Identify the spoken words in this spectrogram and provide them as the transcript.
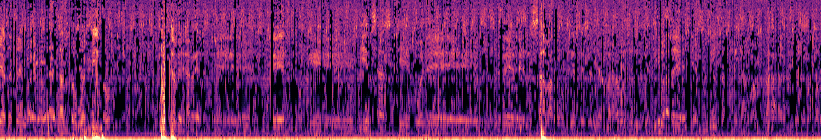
todavía te a ver, ¿qué es lo que piensas que puede suceder el sábado? ¿Crees que sería para iniciativa de 10.000 tarjetas rojas y de más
